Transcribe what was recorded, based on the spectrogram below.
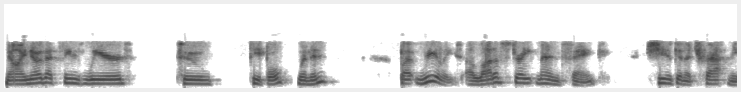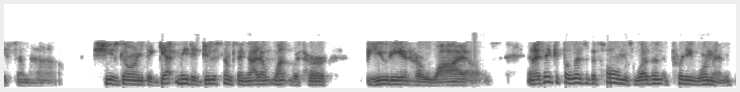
Now, I know that seems weird to people, women, but really, a lot of straight men think she's going to trap me somehow. She's going to get me to do something I don't want with her beauty and her wiles. And I think if Elizabeth Holmes wasn't a pretty woman,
